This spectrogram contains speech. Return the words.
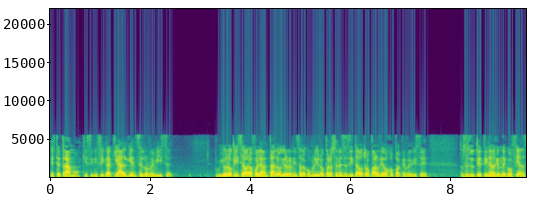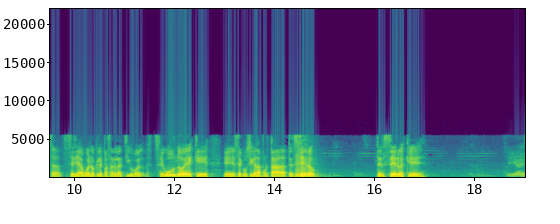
este tramo, que significa que alguien se lo revise. Porque yo lo que hice ahora fue levantarlo y organizarlo como libro, pero se necesita otro par de ojos para que revise. Entonces, si usted tiene a alguien de confianza, sería bueno que le pasara el archivo. Segundo es que eh, se consiga la portada. Tercero, tercero es que Sí, hay,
